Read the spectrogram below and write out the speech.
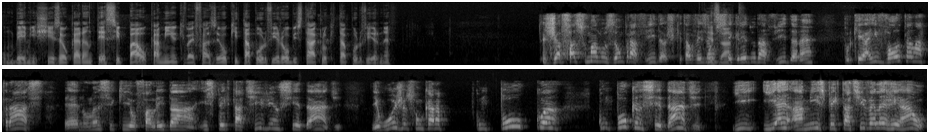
um BMX, é o cara antecipar o caminho que vai fazer, o que está por vir, o obstáculo que está por vir, né? Já faço uma alusão para a vida, acho que talvez é Exato. um segredo da vida, né? Porque aí volta lá atrás, é, no lance que eu falei da expectativa e ansiedade. Eu hoje eu sou um cara com pouca, com pouca ansiedade, e, e a, a, minha expectativa ela é real,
